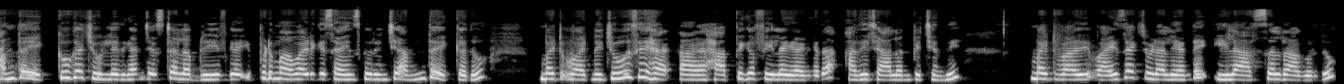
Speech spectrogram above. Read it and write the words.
అంత ఎక్కువగా చూడలేదు కానీ జస్ట్ అలా బ్రీఫ్గా ఇప్పుడు మా వాడికి సైన్స్ గురించి అంత ఎక్కదు. బట్ వాటిని చూసి హ్యాపీగా ఫీల్ అయ్యాడు కదా అది చాలా అనిపించింది. బట్ వై- వైజాగ్ చూడాలి అంటే ఇలా అస్సలు రాకూడదు.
